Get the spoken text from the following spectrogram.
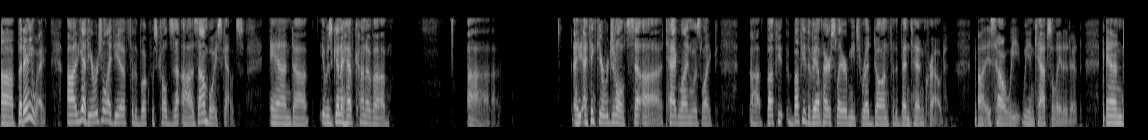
Uh, but anyway, uh, yeah, the original idea for the book was called uh, Zomboy Scouts, and uh, it was going to have kind of a uh, I, think the original tagline was like Buffy Buffy the Vampire Slayer meets Red Dawn for the Ben 10 crowd. Is how we we encapsulated it, and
